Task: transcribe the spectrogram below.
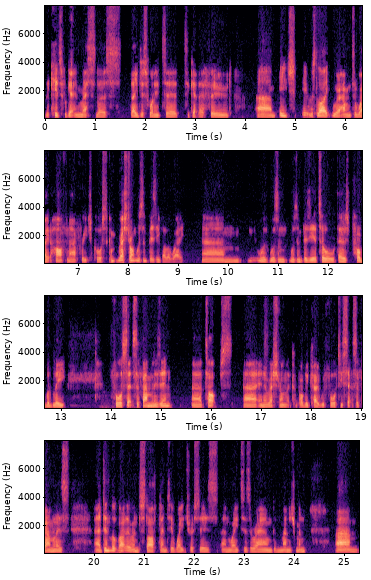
the kids were getting restless. They just wanted to to get their food. Um, each it was like we were having to wait half an hour for each course to come. Restaurant wasn't busy, by the way. Um, wasn't wasn't busy at all. There was probably four sets of families in tops uh, in a restaurant that could probably cope with forty sets of families. Uh, didn't look like they were understaffed. Plenty of waitresses and waiters around and management. Um,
